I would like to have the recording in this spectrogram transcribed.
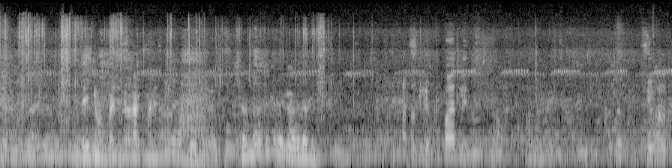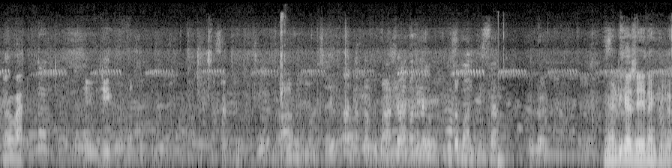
देखिए मैं पंच देवनाट मनीष संस्कृति के लिए गार्डन आता ले पात ले ठीक क्यों भाई ठीक है मेंढ क्या चाहिए ना खिला।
